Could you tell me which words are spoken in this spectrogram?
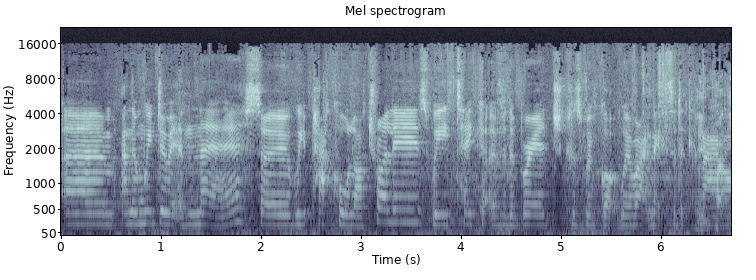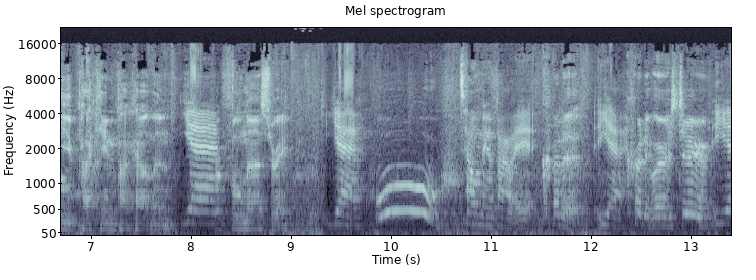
Um, and then we do it in there. So we pack all our trolleys. We take it over the bridge because we've got we're right next to the You, canal. pack, you pack in, pack out then? Yeah. Full nursery? Yeah. Ooh tell me about it. Credit. Yeah. Credit where it's due. Yeah,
